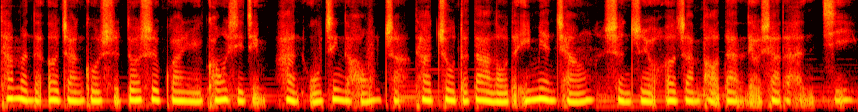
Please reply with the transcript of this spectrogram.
他们的二战故事都是关于空袭警和无尽的轰炸。他住的大楼的一面墙甚至有二战炮弹留下的痕迹。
